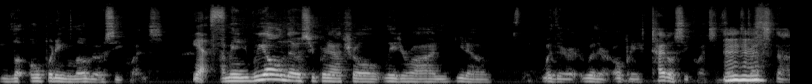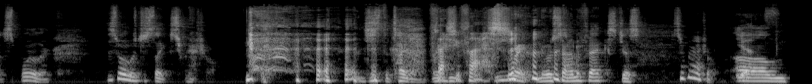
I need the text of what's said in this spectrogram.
lo- opening logo sequence. Yes. I mean, we all know Supernatural later on, you know, with their with their opening title sequences. Mhm. That's not a spoiler. This one was just like Supernatural, just the title. Like, Flashy flash. right? No sound effects, just Supernatural. Yes. Um,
